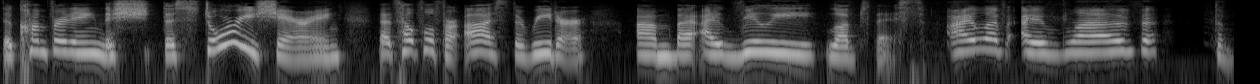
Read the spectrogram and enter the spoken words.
the comforting, the, sh- the story sharing that's helpful for us, the reader. Um, but I really loved this. I love I love the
